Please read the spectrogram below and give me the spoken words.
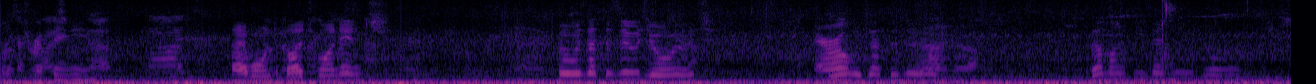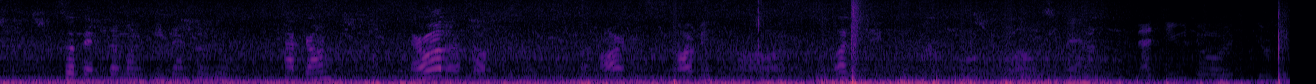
wanna was rest your eyes tripping. with that. I won't budge one inch. Who was at the zoo, George? Arrow. Who was at the zoo? The monkeys and who, George? Flipping. The monkeys and who? Half drawn. Arrow up. Harvey. Harvey. What? That's you, George. You're big.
